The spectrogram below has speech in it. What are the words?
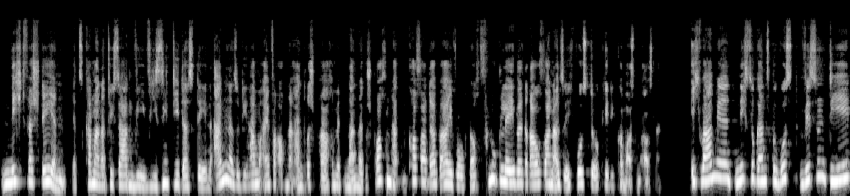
nicht verstehen. Jetzt kann man natürlich sagen, wie, wie sieht die das denen an? Also die haben einfach auch eine andere Sprache miteinander gesprochen, hatten Koffer dabei, wo noch Fluglabel drauf waren. Also ich wusste, okay, die kommen aus dem Ausland. Ich war mir nicht so ganz bewusst, wissen die,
